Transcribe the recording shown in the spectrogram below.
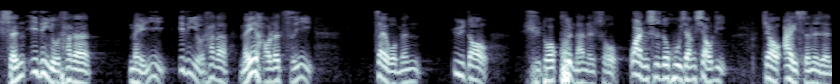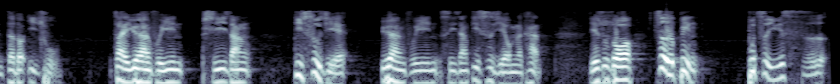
神一定有他的美意，一定有他的美好的旨意，在我们遇到许多困难的时候，万事都互相效力，叫爱神的人得到益处。在约翰福音十一章第四节，约翰福音十一章第四节，我们来看，耶稣说：“这病不至于死，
